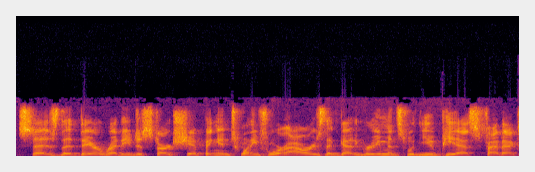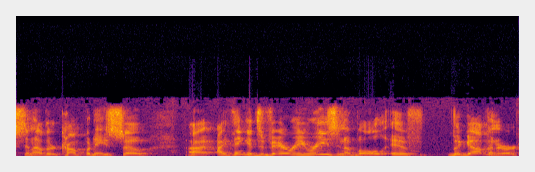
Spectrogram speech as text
says that they are ready to start shipping in 24 hours. They've got agreements with UPS, FedEx, and other companies. So uh, I think it's very reasonable if the governor,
